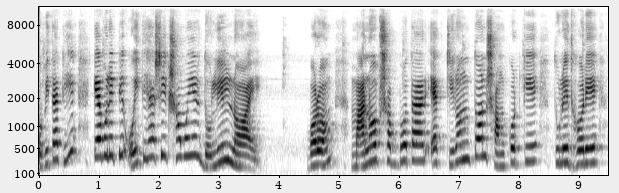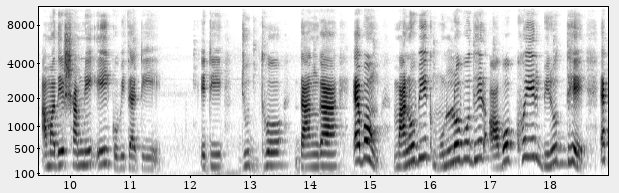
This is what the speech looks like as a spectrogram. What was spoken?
কবিতাটি কেবল একটি ঐতিহাসিক সময়ের দলিল নয়, বরং মানব সভ্যতার এক চিরন্তন সংকটকে তুলে ধরে আমাদের সামনে এই কবিতাটি। এটি যুদ্ধ, দাঙ্গা এবং মানবিক মূল্যবোধের অবক্ষয়ের বিরুদ্ধে এক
